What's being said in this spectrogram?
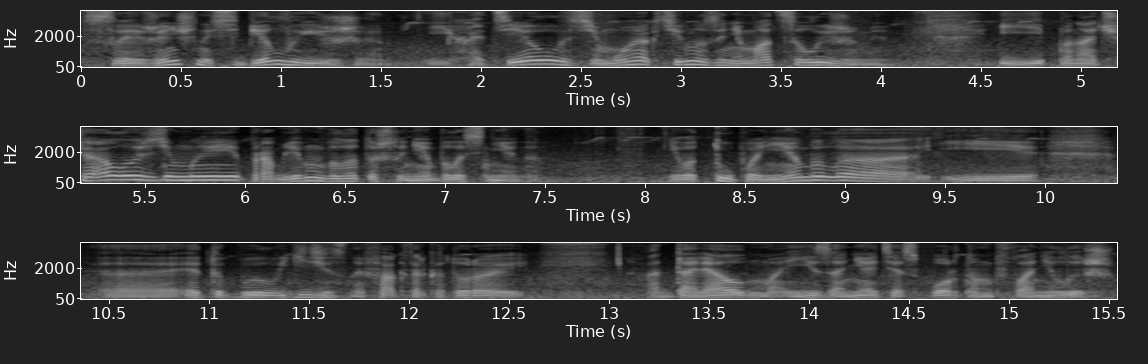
своей женщиной себе лыжи и хотел зимой активно заниматься лыжами. И поначалу зимы проблема была то, что не было снега. Его тупо не было, и э, это был единственный фактор, который отдалял мои занятия спортом в плане лыж.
